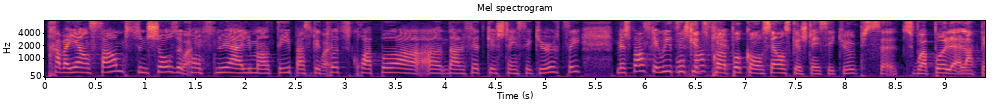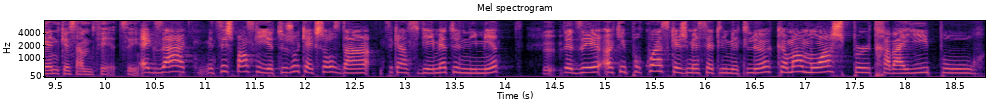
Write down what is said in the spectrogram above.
travailler ensemble, c'est une chose de Ouais. continuer à alimenter parce que Ouais. toi, tu crois pas en- en- dans le fait que je suis insécure, tu sais. Mais je pense que oui, tu Ou que tu prends pas conscience que je suis insécure, puis ça- tu vois pas la, la peine que ça me fait, tu sais. Exact. Mais tu sais, je pense qu'il y a toujours quelque chose dans, tu sais, quand tu viens mettre une limite. De dire, OK, pourquoi est-ce que je mets cette limite-là? Comment moi, je peux travailler pour,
